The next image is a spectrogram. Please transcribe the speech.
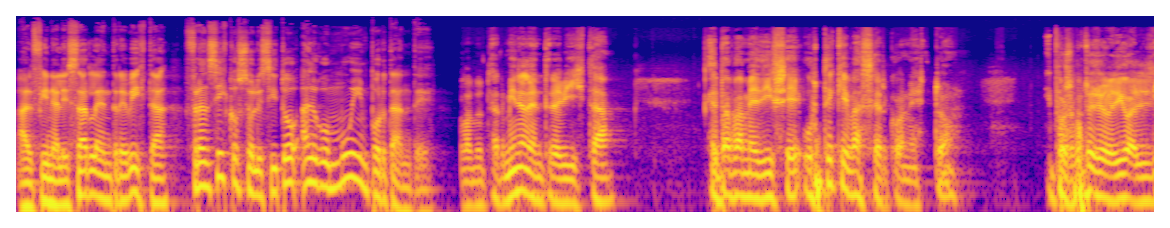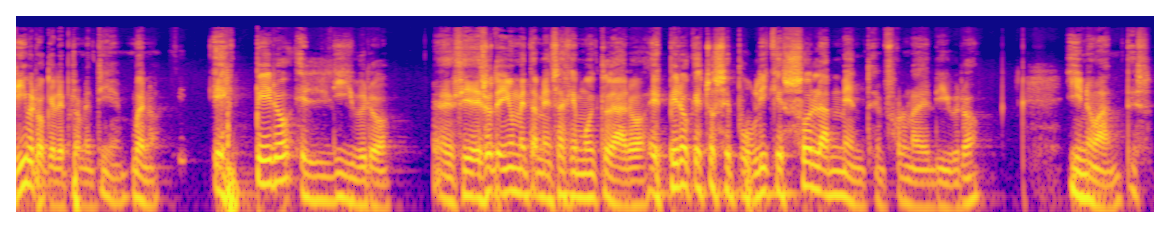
Al finalizar la entrevista, Francisco solicitó algo muy importante. Cuando termina la entrevista, el Papa me dice, ¿usted qué va a hacer con esto? Y por supuesto yo le digo el libro que le prometí. Bueno, espero el libro. Es decir, eso tenía un metamensaje muy claro. Espero que esto se publique solamente en forma de libro y no antes.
